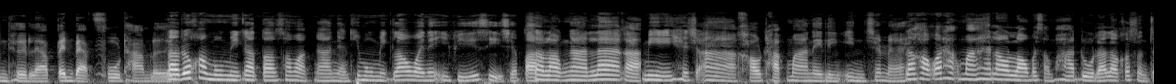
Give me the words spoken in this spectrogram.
intern แล้วเป็นแบบ full time เลยเราด้วยความมุงมิกอะตอนสมัครงานอย่างที่มุงมิกเล่าไว้ใน EP ที่4ใช่ปะสำหรับงานแรกอะมี HR เขาทักมาใน LinkedIn ใช่ไหมแล้วเขาก็ทักมาให้เราลองไปสัมภาษณ์ดูแล้วเราก็สนใจ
